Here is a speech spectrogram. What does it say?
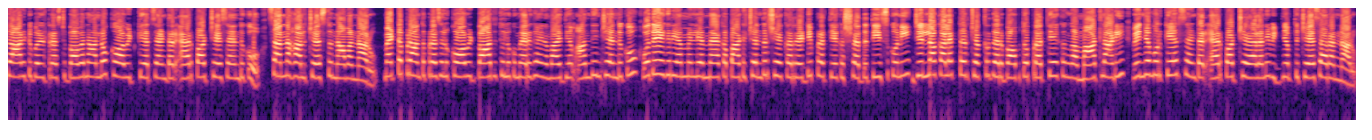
చారిటబుల్ ట్రస్ట్ భవనాల్లో కోవిడ్ కేర్ సెంటర్ ఏర్పాటు చేసేందుకు సన్నాహాలు చేస్తున్నామన్నారు. మెట్ట ప్రాంత ప్రజలు కోవిడ్ బాధితులకు మెరుగైన వైద్యం అందించేందుకు ఉదయగిరి ఎమ్మెల్యే మేకపాటి చంద్రశేఖర్ రెడ్డి ప్రత్యేక శ్రద్ధ తీసుకుని జిల్లా కలెక్టర్ చక్రధర్ బాబుతో ప్రత్యేకంగా మాట్లాడి వింజమూర్ కేర్ సెంటర్ ఏర్పాటు చేయాలని విజ్ఞప్తి చేశారన్నారు.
